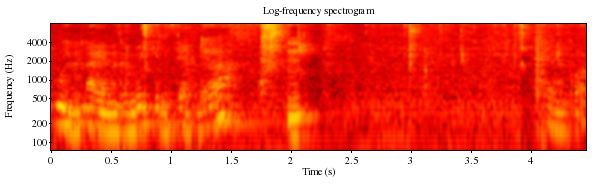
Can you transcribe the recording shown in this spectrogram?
เหมือนไรมันก็ไม่กินแสบเด้อ อืม แพงกว่า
